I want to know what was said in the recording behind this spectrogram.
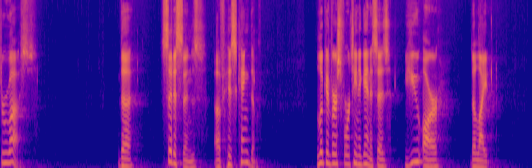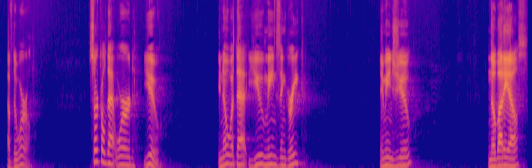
through us, the citizens of his kingdom. Look at verse 14 again. It says, You are the light of the world. Circle that word you. You know what that you means in Greek? It means you, nobody else.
